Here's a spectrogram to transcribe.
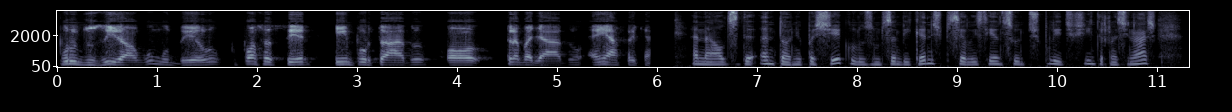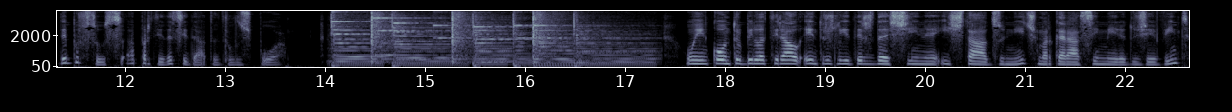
produzir algum modelo que possa ser importado ou trabalhado em África. Análise de António Pacheco, luso-moçambicano, especialista em assuntos políticos internacionais, debruçou-se a partir da cidade de Lisboa. O encontro bilateral entre os líderes da China e Estados Unidos marcará a cimeira do G20,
